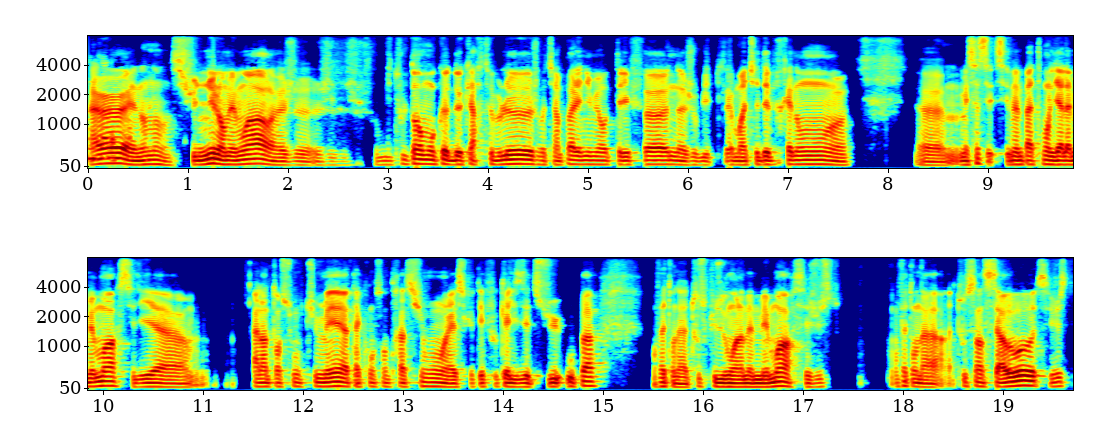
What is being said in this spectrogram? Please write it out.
ah ouais, non, non, je suis nul en mémoire. J'oublie tout le temps mon code de carte bleue, je retiens pas les numéros de téléphone, j'oublie la moitié des prénoms. mais ça, c'est même pas tant lié à la mémoire, c'est lié à, à l'intention que tu mets, à ta concentration, est-ce que tu es focalisé dessus ou pas. En fait, on a tous plus ou moins la même mémoire. C'est juste, en fait, on a tous un cerveau. C'est juste,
